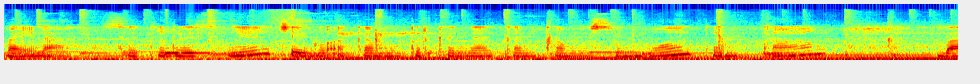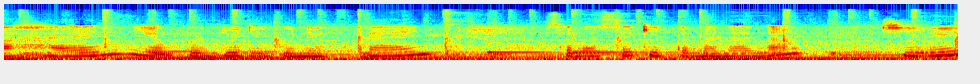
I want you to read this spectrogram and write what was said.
Baiklah, seterusnya cikgu akan memperkenalkan kamu semua tentang bahan yang perlu digunakan semasa kita menanam cili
